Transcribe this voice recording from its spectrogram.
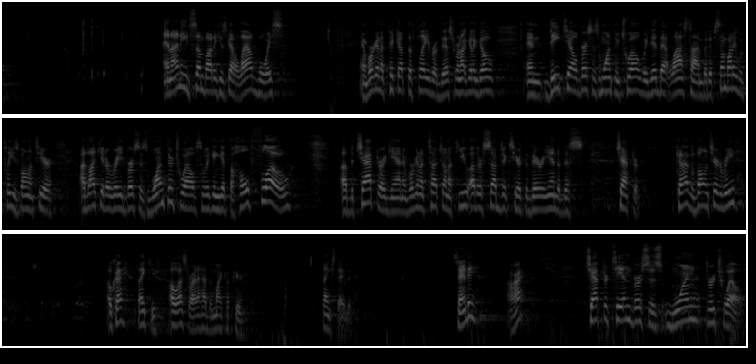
And I need somebody who's got a loud voice. And we're going to pick up the flavor of this. We're not going to go and detail verses 1 through 12. We did that last time. But if somebody would please volunteer, I'd like you to read verses 1 through 12 so we can get the whole flow of the chapter again, and we're going to touch on a few other subjects here at the very end of this chapter. Can I have a volunteer to read? To okay, thank you. Oh, that's right. I had the mic up here. Thanks, David. Sandy? All right. Chapter 10, verses 1 through 12.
